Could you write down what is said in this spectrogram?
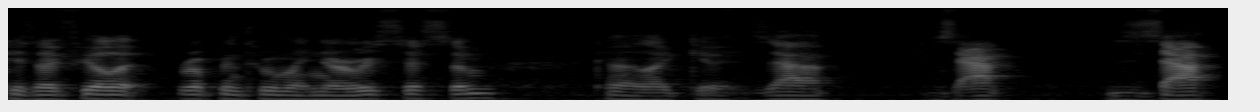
Because I feel it ripping through my nervous system, kind of like a zap, zap, zap.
